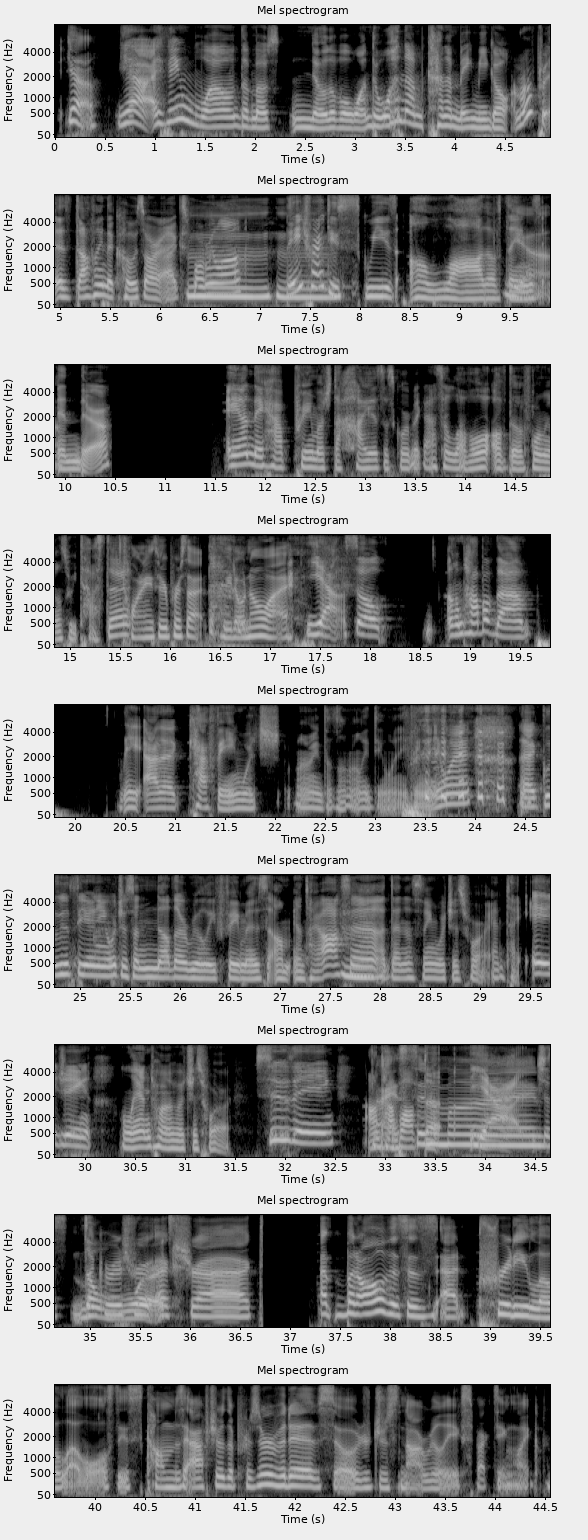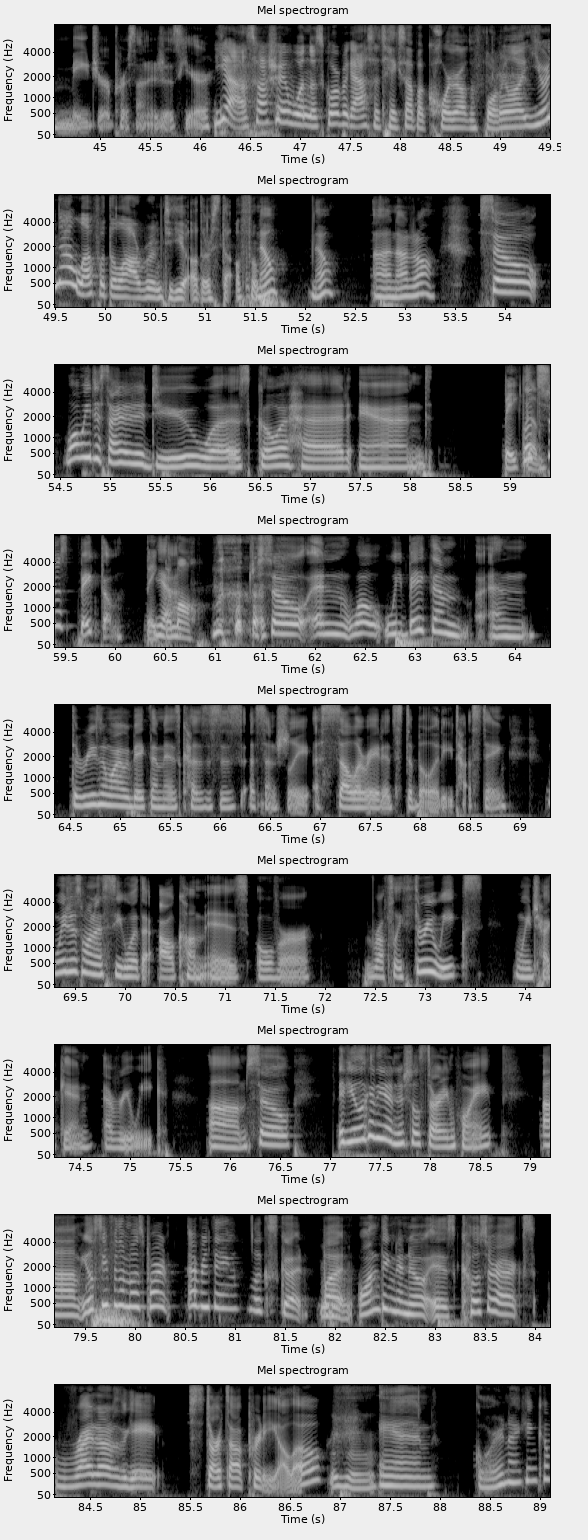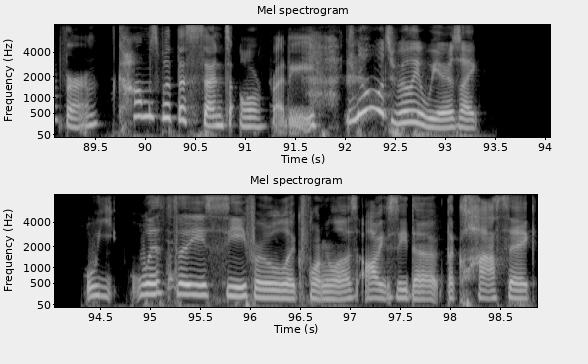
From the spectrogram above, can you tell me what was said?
Yeah. Yeah, I think one of the most notable one, the one that kind of made me go, is definitely the COSRX formula. They try to mm-hmm. squeeze a lot of things Yeah. in there. And they have pretty much the highest ascorbic acid level of the formulas we tested. 23%. We don't know why. Yeah, so on top of that, they added caffeine, which I mean doesn't really do anything anyway. they had glutathione, which is another really famous um, antioxidant, Mhm. adenosine, which is for anti-aging, allantoin, which is for soothing. On top of the yeah, just licorice root extract. Uh, but all of this is at pretty low levels. This comes after the preservatives, so you're just not really expecting like major percentages here. Yeah, especially when the ascorbic acid takes up a quarter of the formula, you're not left with a lot of room to do other stuff. No, no, uh, not at all. So what we decided to do was go ahead and Bake them. let's just bake them. Bake yeah. them all. so and well, we bake them and the reason why we bake them is because this is essentially accelerated stability testing. We just want to see what the outcome is over roughly three weeks and we check in every week. Um, so if you look at the initial starting point um, you'll see for the most part everything looks good. But Mhm. one thing to note is COSRX right out of the gate starts out pretty yellow. Hmm and and I can confirm comes with the scent already. You know what's really weird is like we with the C ferulic formulas, obviously the the classic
